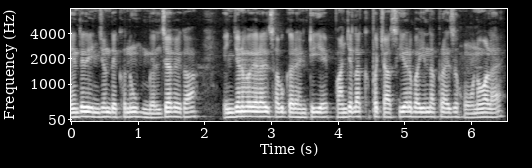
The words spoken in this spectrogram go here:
ਇਹਦੇ ਦੇ ਇੰਜਨ ਦੇਖਣ ਨੂੰ ਮਿਲ ਜਾਵੇਗਾ। ਇੰਜਣ ਵਗੈਰਾ ਦੀ ਸਭ ਗਰੰਟੀ ਹੈ, ਪੰਜ ਲੱਖ 85 ਹਜ਼ਾਰ ਬਾਈ ਇਹਦਾ ਪ੍ਰਾਈਜ਼ ਹੋਣ ਵਾਲਾ ਹੈ।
